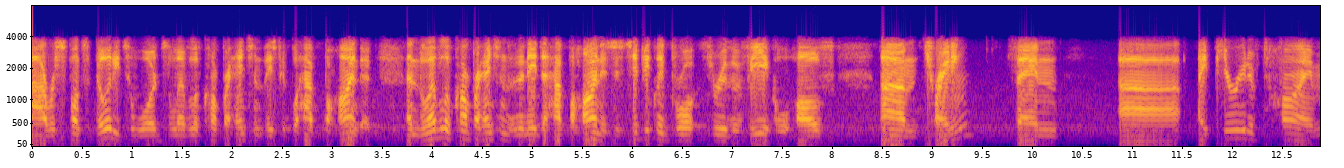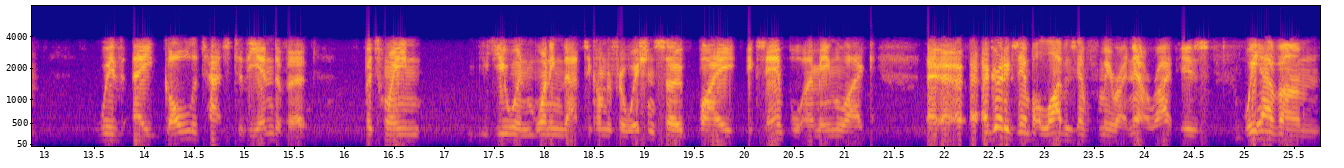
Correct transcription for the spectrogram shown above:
uh, responsibility towards the level of comprehension that these people have behind it. And the level of comprehension that they need to have behind it is typically brought through the vehicle of um, training, then uh, a period of time with a goal attached to the end of it between you and wanting that to come to fruition. So, by example, I mean like a, a, great example, a live example for me right now, right, is we have um,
